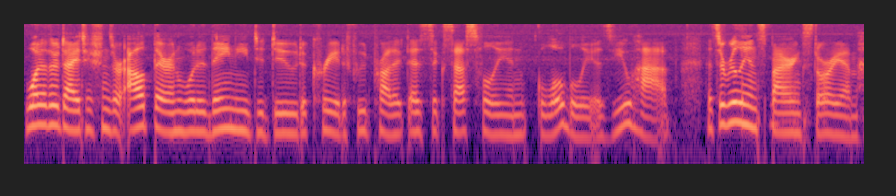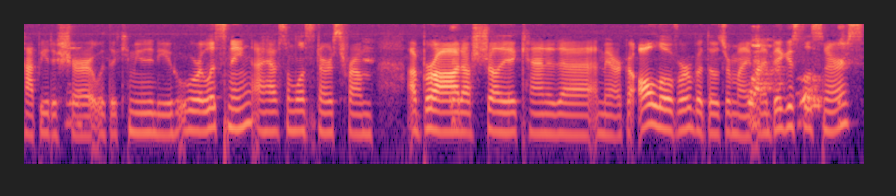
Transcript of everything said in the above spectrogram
what other dietitians are out there and what do they need to do to create a food product as successfully and globally as you have. It's a really inspiring story. I'm happy to share it with the community who are listening. I have some listeners from abroad, Australia, Canada, America, all over, but those are my, my biggest listeners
